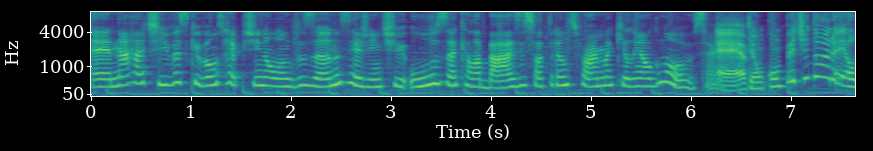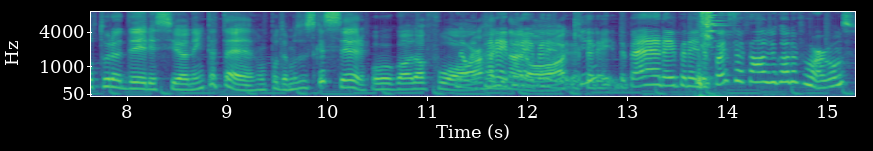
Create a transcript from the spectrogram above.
é, narrativas que vão se repetindo ao longo dos anos e a gente usa aquela base e só transforma aquilo em algo novo, certo? É, tem um competidor aí à altura dele esse ano, hein, Teté? Não podemos esquecer. O God of War, Não, mas peraí, peraí, Ragnarok. peraí, peraí, peraí, peraí, Depois você fala de God of War. Vamos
